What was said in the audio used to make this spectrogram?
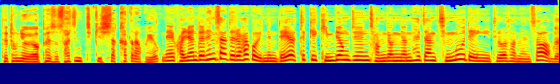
대통령 옆에서 사진 찍기 시작하더라고요. 네, 관련된 행사들을 하고 있는데요. 특히 김병준 정경련 회장 직무대행이 들어서면서 네.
